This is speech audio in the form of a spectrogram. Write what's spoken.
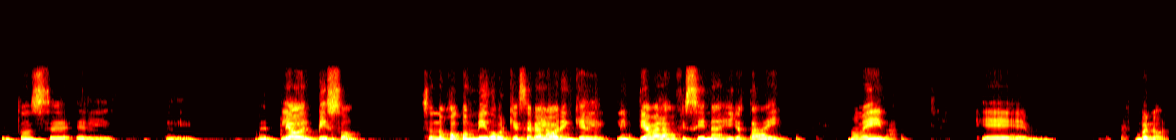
Entonces el, empleado del piso se enojó conmigo porque esa era la hora en que él limpiaba las oficinas y yo estaba ahí, no me iba. Eh, bueno,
